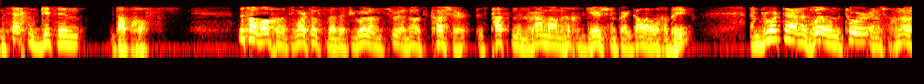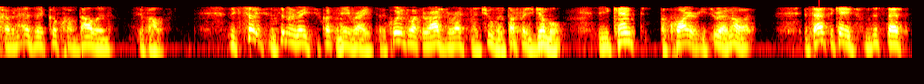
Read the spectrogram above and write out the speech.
Mesechus Gittin Daf Chof. This halacha that the Gemara talks about, that if you wrote on the Surah, no, it's kosher, is paskin in the Rambam and Hilchas Gershon Perek Dal Halacha and brought down as well in the Torah and the Shulchan Aruch of an Ezra Kuf Chav Dalid Sifalov. The Ktsois in Simon Reis Yivkot and Hay writes that according to what the Rajba writes in the Tshuva in Tafresh Gimel, that you can't acquire Yisur no. If that's the case, from this that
